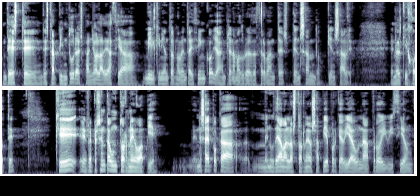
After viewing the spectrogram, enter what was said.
de, este, de esta pintura española de hacia 1595, ya en plena madurez de Cervantes, pensando, quién sabe, en el Quijote, que eh, representa un torneo a pie. En esa época menudeaban los torneos a pie porque había una prohibición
